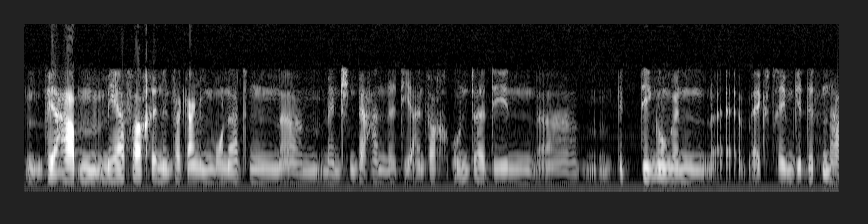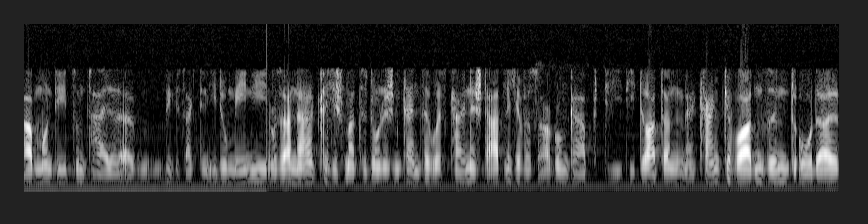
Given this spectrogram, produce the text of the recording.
Wir haben mehrfach in den vergangenen Monaten äh, Menschen behandelt, die einfach unter den äh, Bedingungen äh, extrem gelitten haben und die zum Teil, äh, wie gesagt, in Idomeni, also an der griechisch-mazedonischen Grenze, wo es keine staatliche Versorgung gab, die, die dort dann krank geworden sind oder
